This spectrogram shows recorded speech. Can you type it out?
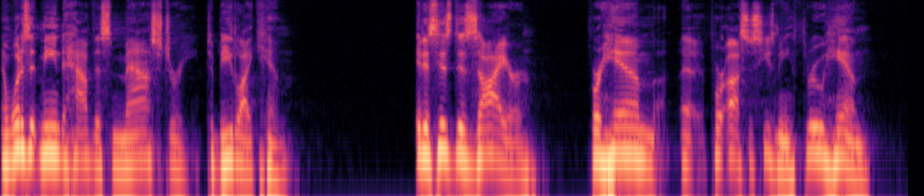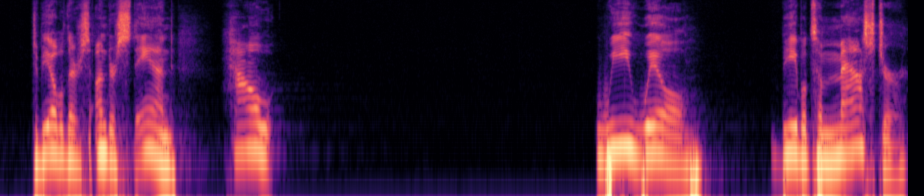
And what does it mean to have this mastery, to be like Him? It is His desire for Him, uh, for us, excuse me, through Him, to be able to understand how we will be able to master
